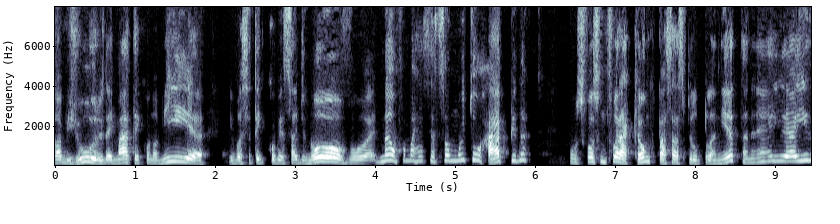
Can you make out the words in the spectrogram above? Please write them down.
sobe juros, daí mata a economia e você tem que começar de novo. Não, foi uma recessão muito rápida, como se fosse um furacão que passasse pelo planeta, né? E aí,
